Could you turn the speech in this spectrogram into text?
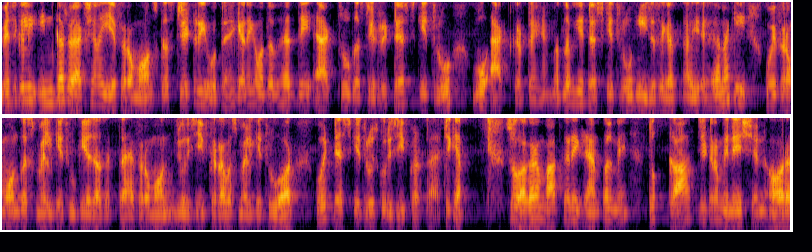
बेसिकली इनका जो एक्शन है ये फेरोमोन्स गस्टेटरी होते हैं। कहने का मतलब है they act through gustatory taste के थ्रू वो एक्ट करते हैं। मतलब ये टेस्ट के थ्रू ही जैसे है ना कि कोई फेरोमोन का स्मेल के थ्रू किया जा सकता है फेरोमोन जो रिसीव कर रहा है वो स्मेल के थ्रू और कोई टेस्ट के थ्रू इसको रिसीव करता है ठीक है? So, अगर हम बात करें एग्ज़ाम्पल में तो कास्ट डिटर्मिनेशन और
